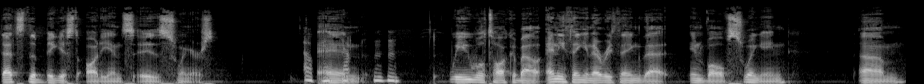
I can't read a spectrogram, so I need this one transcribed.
that's the biggest audience is swingers Okay. and yep. we will talk about anything and everything that involves swinging. Um,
